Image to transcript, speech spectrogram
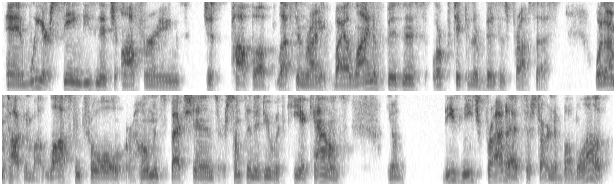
And we are seeing these niche offerings just pop up left and right by a line of business or particular business process. Whether I'm talking about loss control or home inspections or something to do with key accounts, you know, these niche products are starting to bubble up.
